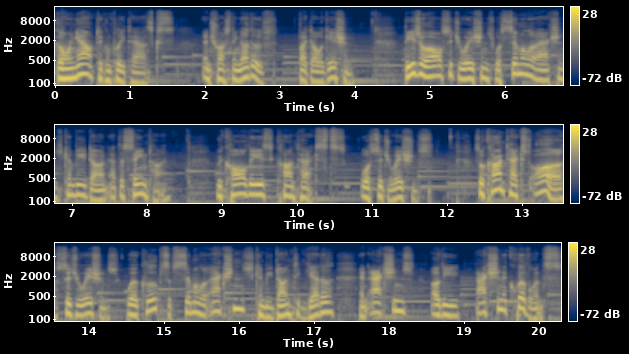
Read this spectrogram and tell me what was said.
going out to complete tasks, and trusting others by delegation. These are all situations where similar actions can be done at the same time. We call these contexts or situations. So, contexts are situations where groups of similar actions can be done together, and actions are the action equivalents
